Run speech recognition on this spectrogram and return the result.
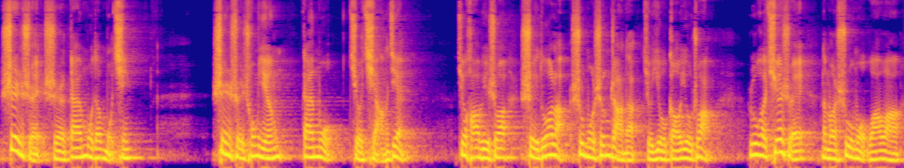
肾水是肝木的母亲。肾水充盈，肝木就强健。就好比说，水多了，树木生长的就又高又壮；如果缺水，那么树木往往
